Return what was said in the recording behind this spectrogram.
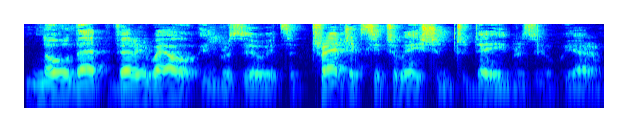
know that very well in Brazil. It's a tragic situation today in Brazil. We are.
